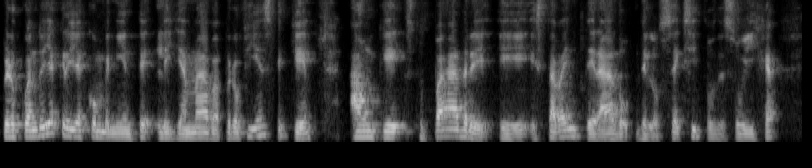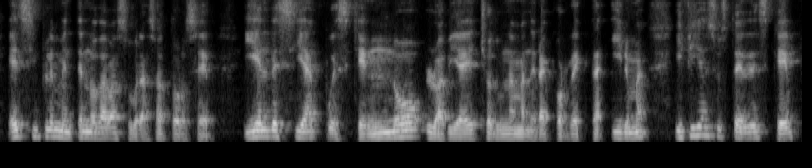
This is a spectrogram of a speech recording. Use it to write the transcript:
pero cuando ella creía conveniente le llamaba. Pero fíjense que aunque su padre eh, estaba enterado de los éxitos de su hija, él simplemente no daba su brazo a torcer. Y él decía pues que no lo había hecho de una manera correcta Irma. Y fíjense ustedes que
